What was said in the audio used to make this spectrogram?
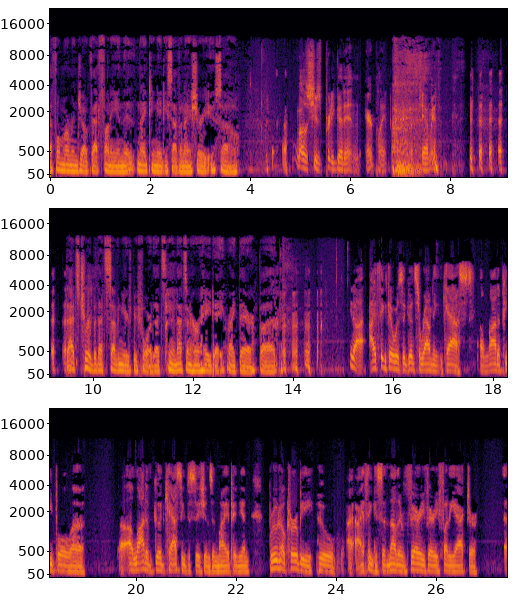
Ethel Merman joke that funny in the 1987. I assure you. So, well, she was pretty good in Airplane cameo. that's true, but that's seven years before. That's you know that's in her heyday right there. But you know, I, I think there was a good surrounding cast. A lot of people. Uh, a lot of good casting decisions, in my opinion. Bruno Kirby, who I, I think is another very, very funny actor. Uh,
